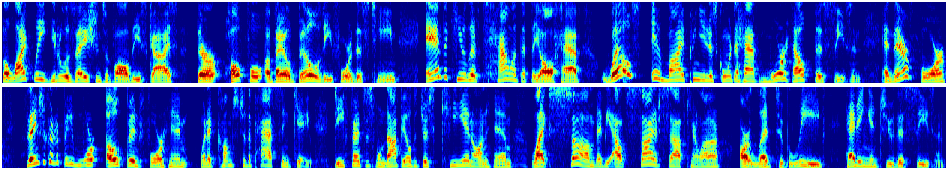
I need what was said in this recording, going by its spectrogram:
the likely utilizations of all these guys, their hopeful availability for this team, and the cumulative talent that they all have, Wells, in my opinion, is going to have more help this season. And therefore, things are going to be more open for him when it comes to the passing game. Defenses will not be able to just key in on him like some, maybe outside of South Carolina, are led to believe heading into this season.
